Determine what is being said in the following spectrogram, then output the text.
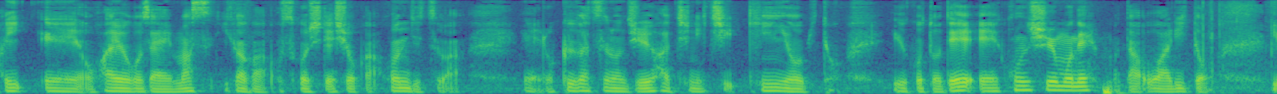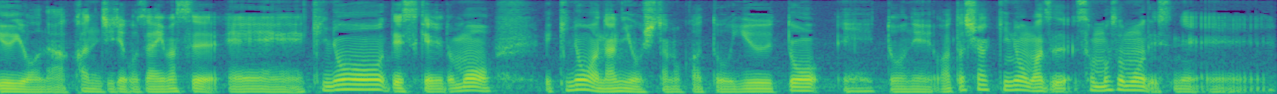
はい、えー、おはようございます。いかがお過ごしでしょうか？本日は、えー、6月の18日金曜日ということで、えー、今週もね、また終わりというような感じでございます。えー、昨日ですけれども、え昨日は何をしたのかというと、えっ、とね、私は昨日まずそもそもですね、え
